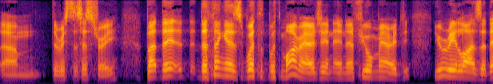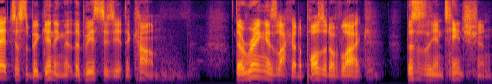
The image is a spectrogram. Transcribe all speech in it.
um, the rest is history. But the, the thing is, with, with my marriage, and, and if you're married, you realize that that's just the beginning, that the best is yet to come. The ring is like a deposit of, like, this is the intention,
